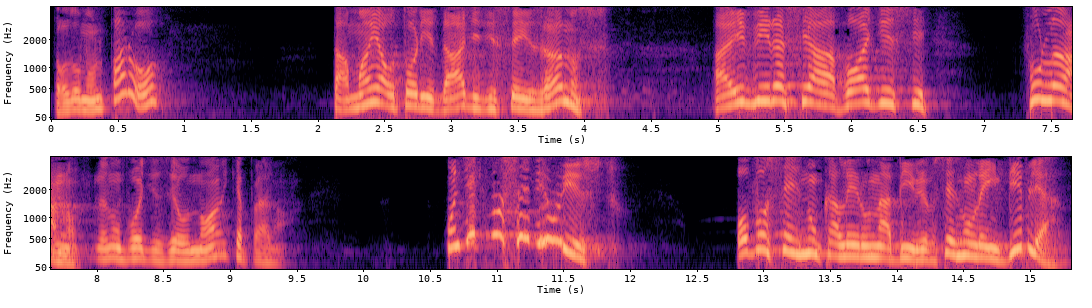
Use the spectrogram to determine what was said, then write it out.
todo mundo parou. Tamanha autoridade de seis anos. Aí vira-se a avó e disse: Fulano, eu não vou dizer o nome que é para não. Onde é que você viu isto? Ou vocês nunca leram na Bíblia? Vocês não leem Bíblia?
